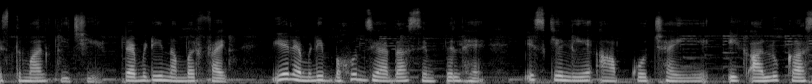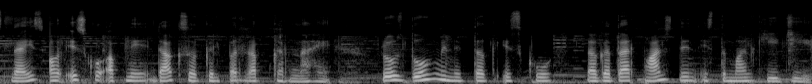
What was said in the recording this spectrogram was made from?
इस्तेमाल कीजिए। रेमेडी नंबर फाइव ये रेमेडी बहुत ज़्यादा सिंपल है। इसके लिए आपको चाहिए एक आलू का स्लाइस और इसको अपने डार्क सर्कल पर रब करना है। रोज़ दो मिनट तक इसको लगातार पाँच दिन इस्तेमाल कीजिए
